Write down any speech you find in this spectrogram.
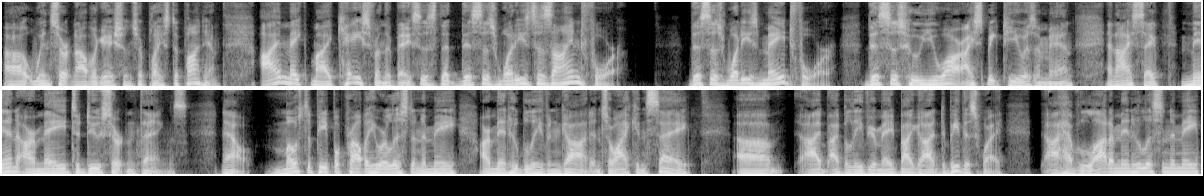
uh, when certain obligations are placed upon him. I make my case from the basis that this is what he's designed for. This is what he's made for. This is who you are. I speak to you as a man and I say men are made to do certain things. Now, most of the people probably who are listening to me are men who believe in God. And so I can say, uh, I, I, believe you're made by God to be this way. I have a lot of men who listen to me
